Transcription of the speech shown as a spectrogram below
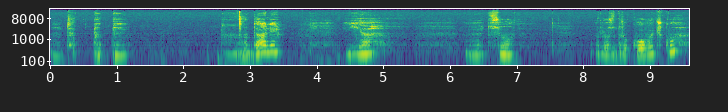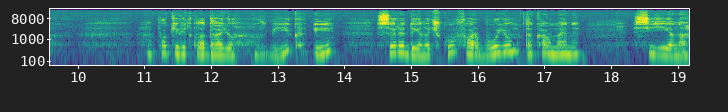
От. Далі я е, цю роздруковочку поки відкладаю в бік і серединочку фарбую. Така у мене сієна,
